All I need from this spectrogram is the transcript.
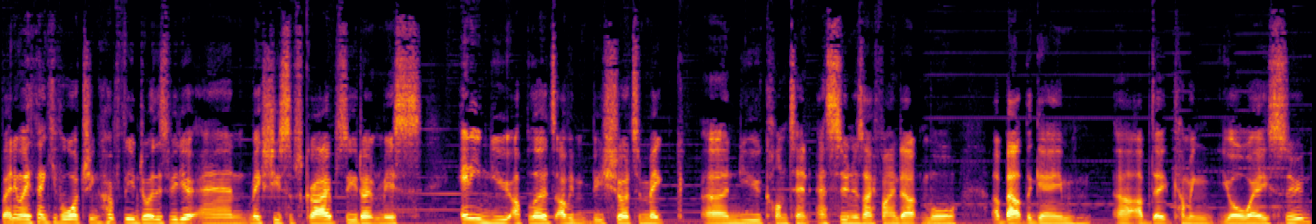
But anyway, thank you for watching. Hopefully you enjoyed this video and make sure you subscribe so you don't miss any new uploads. I'll be, sure to make uh, new content as soon as I find out more about the game uh, update coming your way soon,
